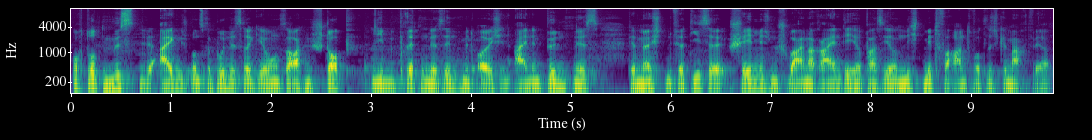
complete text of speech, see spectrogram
auch dort müssten wir eigentlich unsere Bundesregierung sagen, stopp, liebe Briten, wir sind mit euch in einem Bündnis. Wir möchten für diese chemischen Schweinereien, die hier passieren, nicht mitverantwortlich gemacht werden.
